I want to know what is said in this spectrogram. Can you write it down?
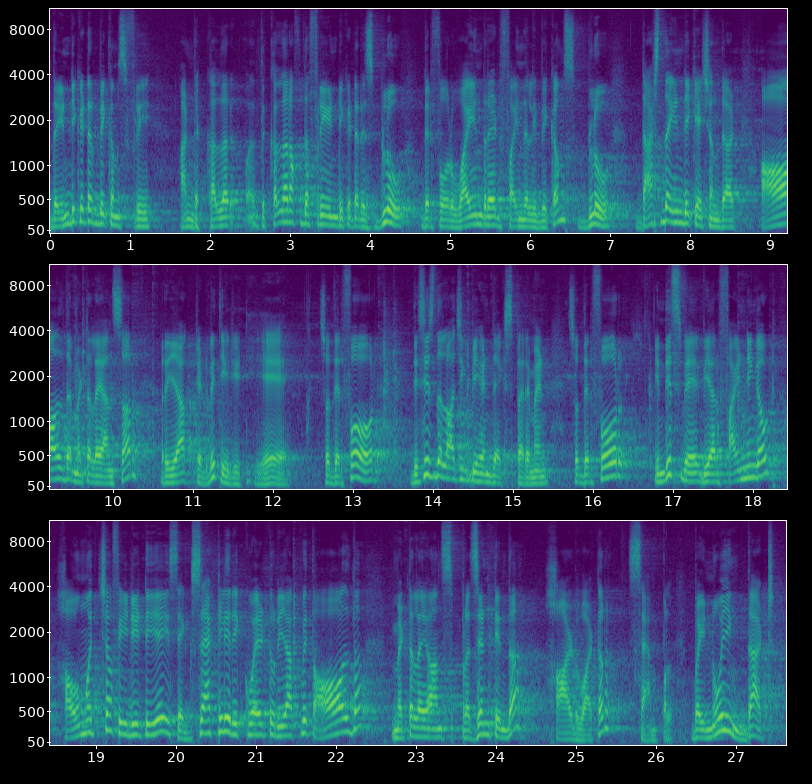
the indicator becomes free and the color the color of the free indicator is blue therefore wine red finally becomes blue. That's the indication that all the metal ions are reacted with EDTA so therefore this is the logic behind the experiment. So therefore in this way we are finding out how much of EDTA is exactly required to react with all the metal ions present in the hard water sample. By knowing that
